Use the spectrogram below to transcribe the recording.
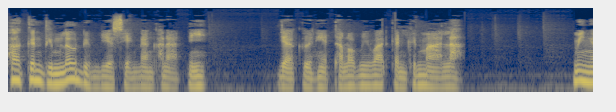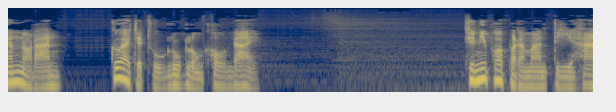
พากันดื่มเหล้าดื่มเบียร์เสียงดังขนาดนี้ อย่าเกิดเหตุทะเลาะวิวาทกันขึ้นมาล่ะ ไม่งั้นหนอร้านก็อาจจะถูกลูกหลงเข้าได้ ทีนี้พอประมาณตีห้า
